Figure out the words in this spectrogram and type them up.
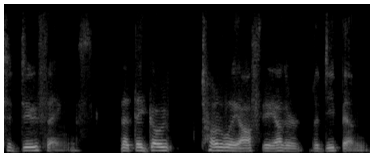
to do things that they go totally off the other the deep end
